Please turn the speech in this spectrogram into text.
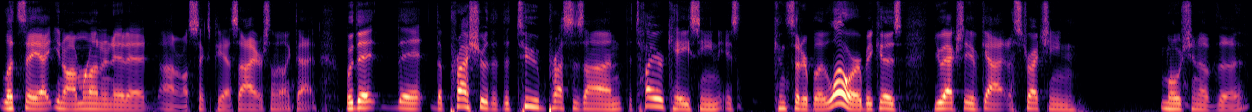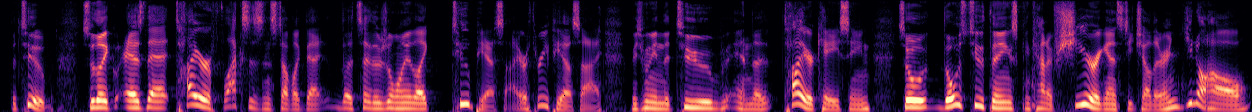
let's say, uh, you know, I'm running it at I don't know six psi or something like that, but the the the pressure that the tube presses on the tire casing is considerably lower because you actually have got a stretching motion of the the tube. So like as that tire flexes and stuff like that, let's say there's only like 2 psi or 3 psi between the tube and the tire casing. So those two things can kind of shear against each other and you know how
